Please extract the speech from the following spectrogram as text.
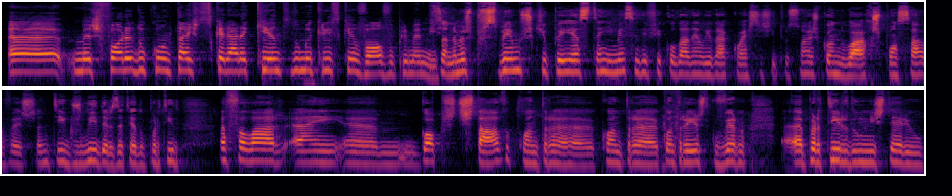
Uh, mas fora do contexto, se calhar, a quente de uma crise que envolve o Primeiro-Ministro. Sana, mas percebemos que o PS tem imensa dificuldade em lidar com estas situações quando há responsáveis, antigos líderes até do partido, a falar em um, golpes de Estado contra, contra, contra este governo a partir do Ministério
